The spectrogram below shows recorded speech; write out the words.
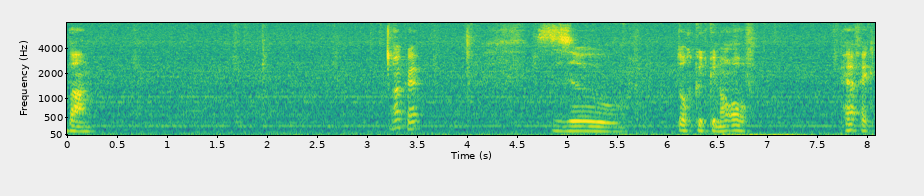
Bam. Okay. So. Doch, geht genau auf. Perfekt.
